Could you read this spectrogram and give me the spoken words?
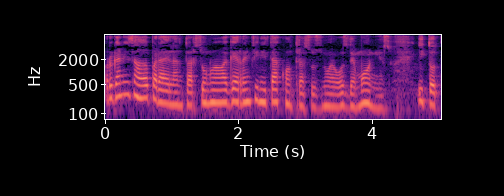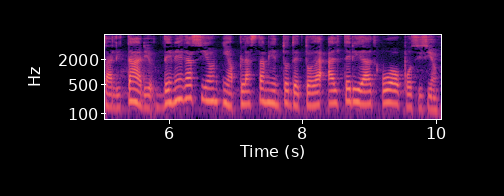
organizado para adelantar su nueva guerra infinita contra sus nuevos demonios, y totalitario, de negación y aplastamiento de toda alteridad u oposición.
